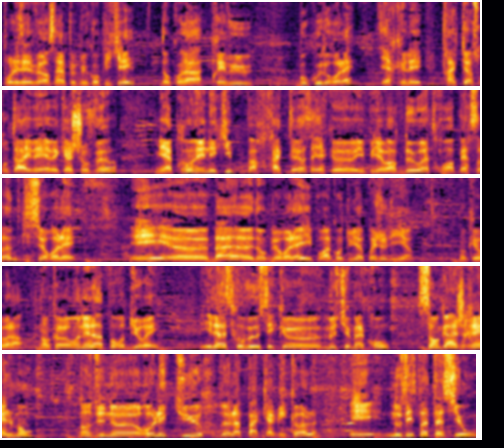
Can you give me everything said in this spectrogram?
Pour les éleveurs, c'est un peu plus compliqué. Donc on a prévu beaucoup de relais, c'est-à-dire que les tracteurs sont arrivés avec un chauffeur Mais après, on a une équipe par tracteur, c'est-à-dire qu'il peut y avoir deux à trois personnes qui se relaient. Et euh, bah, euh, donc le relais, il pourra continuer après jeudi. Hein. Donc euh, voilà. Donc on est là pour durer. Et là, ce qu'on veut, c'est que M. Macron s'engage réellement dans une relecture de la PAC agricole. Et nos exploitations,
